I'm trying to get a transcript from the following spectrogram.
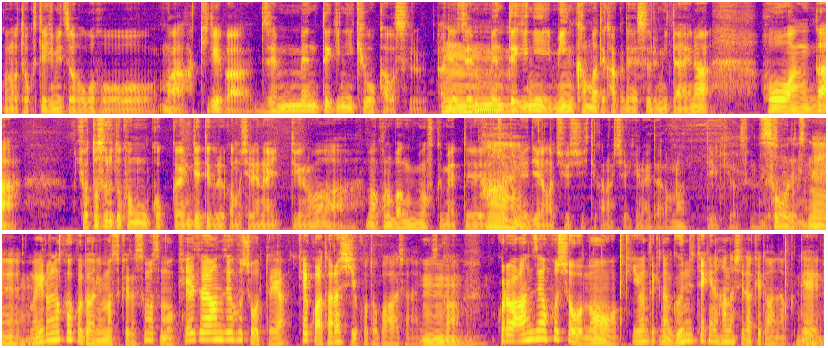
この特定秘密保護法を、まあ、はっきり言えば全面的に強化をする、あるいは全面的に民間まで拡大するみたいな法案が、ひょっとすると今後国会に出てくるかもしれないっていうのは、まあ、この番組も含めて、ちょっとメディアが注視していかなくちゃいけないだろうなっていう気がするんですけどそうですね、うん。まあ、いろんな角度ありますけど、そもそも経済安全保障って結構新しい言葉じゃないですか、うん。これは安全保障の基本的な軍事的な話だけではなくて、うん。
